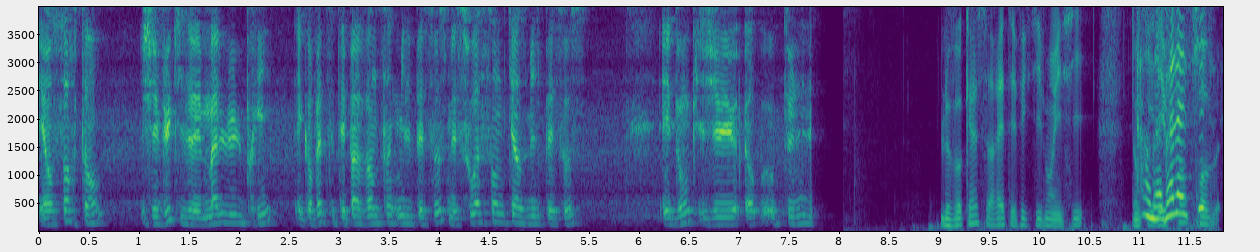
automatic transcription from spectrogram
Et en sortant, j'ai vu qu'ils avaient mal lu le prix et qu'en fait c'était pas 25 000 pesos mais 75 000 pesos. Et donc j'ai obtenu des Le vocal s'arrête effectivement ici. Donc Ah, on il est pas la fort suite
